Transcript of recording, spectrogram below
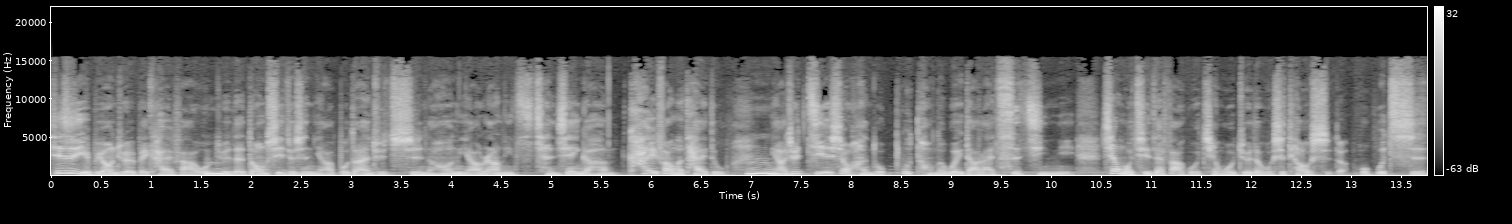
其实也不用觉得被开发，我觉得东西就是你要不断去吃，然后你要让你呈现一个很开放的态度，你要去接受很多不同的味道来刺激你。像我其实，在法国前，我觉得我是挑食的，我不吃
